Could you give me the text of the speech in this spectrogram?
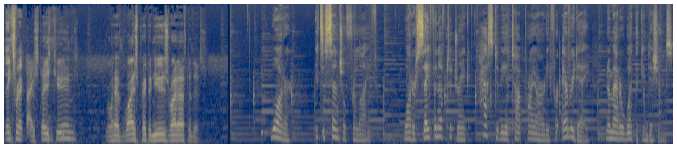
Thanks, Rick. So stay tuned. We'll have Wise Prepper News right after this. Water. It's essential for life. Water safe enough to drink has to be a top priority for every day, no matter what the conditions.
